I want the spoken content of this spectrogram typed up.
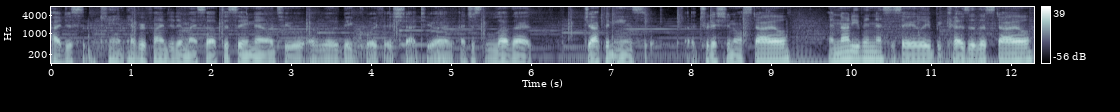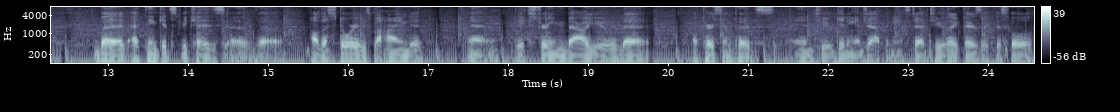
I just can't ever find it in myself to say no to a really big koi fish tattoo. I, I just love that Japanese uh, traditional style, and not even necessarily because of the style, but I think it's because of uh, all the stories behind it and the extreme value that a person puts into getting a Japanese tattoo. Like there's like this whole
